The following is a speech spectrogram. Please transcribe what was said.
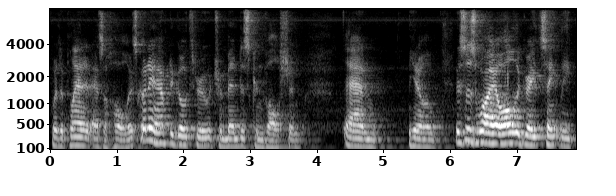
For the planet as a whole. It's going to have to go through a tremendous convulsion. And, you know, this is why all the great saintly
